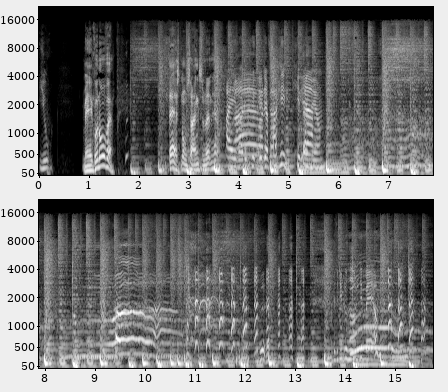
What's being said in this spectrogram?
Jul. med Gonova. Der er sådan nogle sange som den her. Ej, hvor er det hyggeligt. Jeg får helt kilder ja. i maven. Det er fordi, du havde ondt i maven.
